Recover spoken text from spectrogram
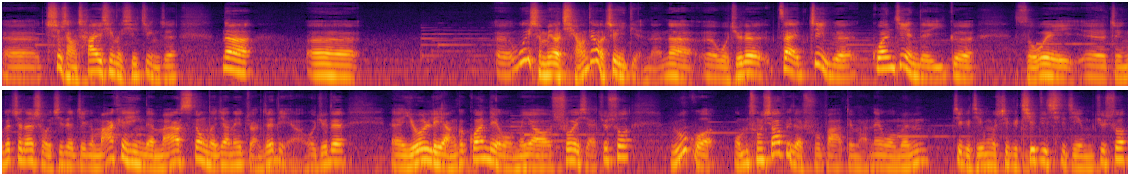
呃市场差异性的一些竞争，那呃呃为什么要强调这一点呢？那呃，我觉得在这个关键的一个所谓呃整个智能手机的这个 marketing 的 milestone 的这样的一个转折点啊，我觉得呃有两个观点我们要说一下，就是说。如果我们从消费者出发，对吗？那我们这个节目是一个接地气的节目，就是说，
